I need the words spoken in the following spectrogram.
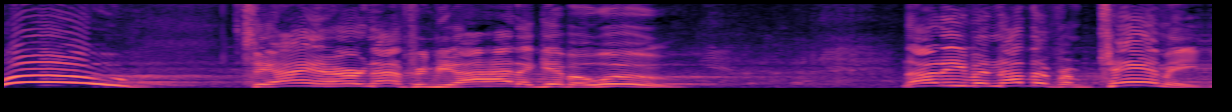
Woo! See, I ain't heard nothing from you. I had to give a woo. Not even nothing from Tammy.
